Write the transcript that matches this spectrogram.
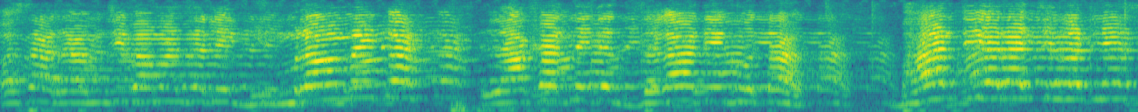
असा रामजी बाबांचा लेख भीमराव आंबेडकर लाखात नाही तर जगात एक होता. भारतीय राज्यघटनेत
